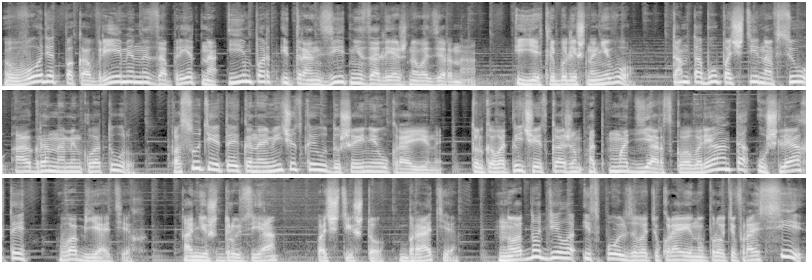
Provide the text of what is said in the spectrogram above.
вводят пока временный запрет на импорт и транзит незалежного зерна. И если бы лишь на него. Там табу почти на всю агрономенклатуру. По сути, это экономическое удушение Украины. Только в отличие, скажем, от мадьярского варианта, у шляхты в объятиях. Они ж друзья, почти что братья. Но одно дело использовать Украину против России,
